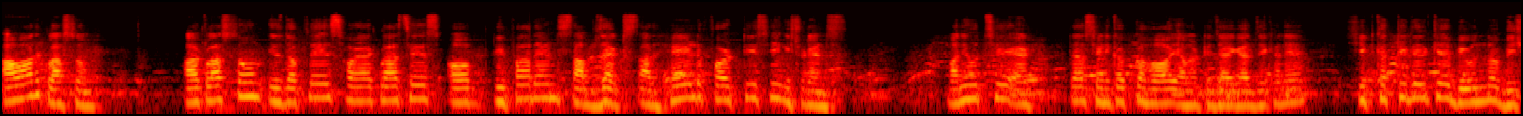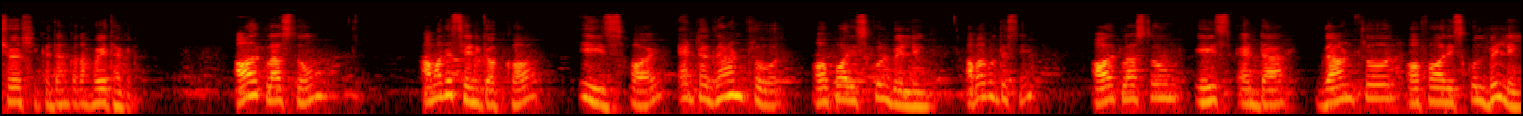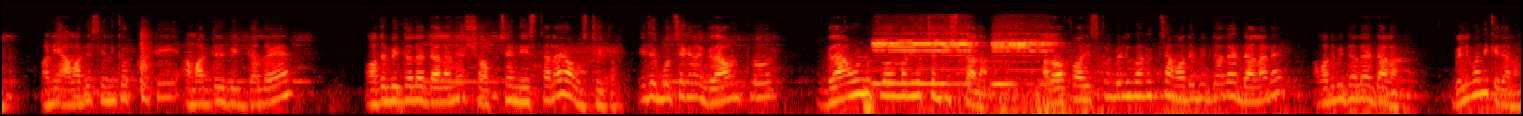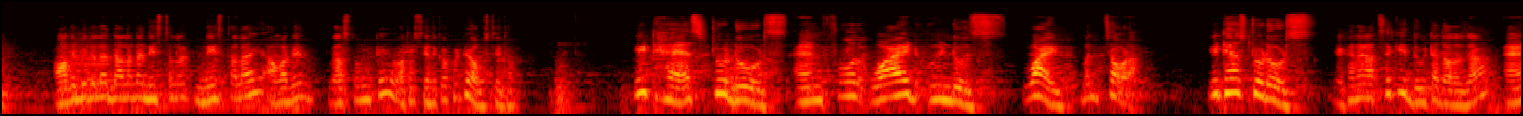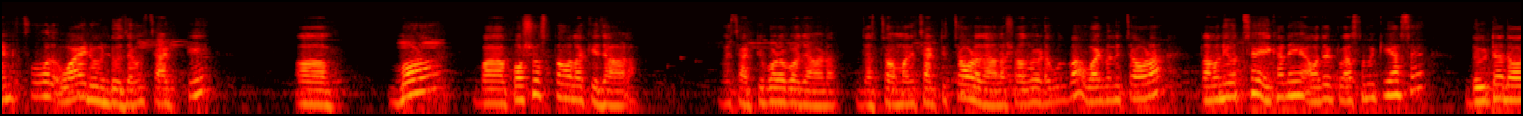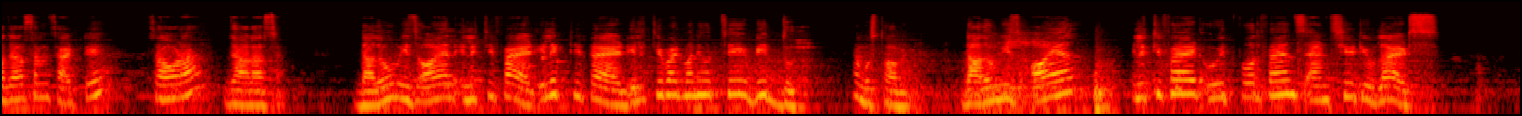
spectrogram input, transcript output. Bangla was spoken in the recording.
Our classroom. Our classroom is the place where classes of different subjects are held for teaching students. মানে হচ্ছে একটা শ্রেণীকক্ষ হয় এমন একটি জায়গা যেখানে শিক্ষার্থীদেরকে বিভিন্ন বিষয়ে শিক্ষাদান করা হয়ে থাকে আওয়ার ক্লাসরুম আমাদের শ্রেণীকক্ষ ইজ হয় at the ground floor of our school building আবার বলতেছি our classroom is at the ground floor of our school building মানে আমাদের শ্রেণীকক্ষটি আমাদের বিদ্যালয়ের আমাদের বিদ্যালয়ের দালানের সবচেয়ে নিচতলায় অবস্থিত। এই যে বলছে এখানে গ্রাউন্ড ফ্লোর গ্রাউন্ড ফ্লোর মানে হচ্ছে নিচতলা। আর অফ আওয়ার স্কুল বিল্ডিং মানে হচ্ছে আমাদের বিদ্যালয়ের দালানের আমাদের বিদ্যালয়ের দালান। বিল্ডিং মানে কি দালান? আমাদের বিদ্যালয়ের দালানের নিচতলা, নিচতলায় আমাদের ক্লাসরুমটি অর্থাৎ শ্রেণীকক্ষটি অবস্থিত। It has two doors and four wide windows wide মানে চওড়া। ইট হ্যাজ টু ডোরস এখানে আছে কি? দুইটা দরজা অ্যান্ড ফোর ওয়াইড উইন্ডোজ এবং চারটি বড় বা প্রশস্তওয়ালা কি জানালা? মানে চারটি বড় বড় জানালা, যা মানে চারটি চওড়া জানালা, সহজভাবে এটা বলবা। ওয়াইড মানে চওড়া, তার মানে হচ্ছে এখানে আমাদের ক্লাসরুমে কি আছে? দুইটা দরজা আছে এবং চারটি চওড়া জানালা আছে। The room is well electrified electrified electrified মানে হচ্ছে বিদ্যুৎ। হ্যাঁ বুঝতে হবে। The room is well electrified with four fans and three tube lights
